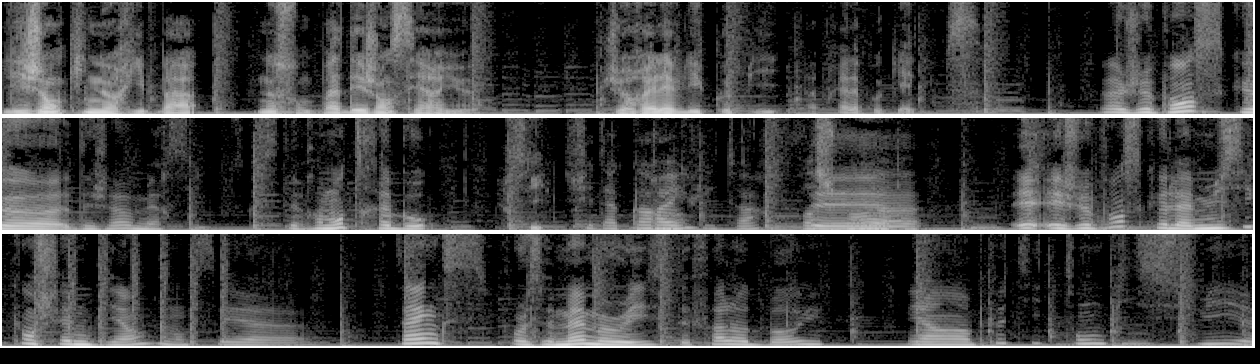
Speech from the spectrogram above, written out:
Les gens qui ne rient pas ne sont pas des gens sérieux. Je relève les copies après l'apocalypse. Euh, je pense que déjà merci, c'était vraiment très beau. Merci. Je suis d'accord avec. C'est, Franchement, euh, et, et je pense que la musique enchaîne bien. Donc c'est euh, Thanks for the Memories de Fall Out Boy. Il y a un petit ton qui suit, euh,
